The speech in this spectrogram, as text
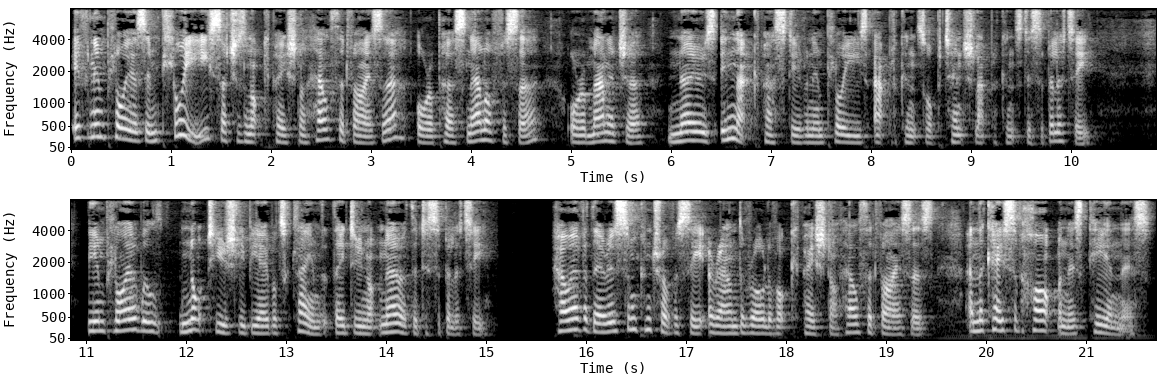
If an employer's employee, such as an occupational health advisor or a personnel officer or a manager, knows in that capacity of an employee's applicant's or potential applicant's disability, the employer will not usually be able to claim that they do not know of the disability However, there is some controversy around the role of occupational health advisors, and the case of Hartman is key in this.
